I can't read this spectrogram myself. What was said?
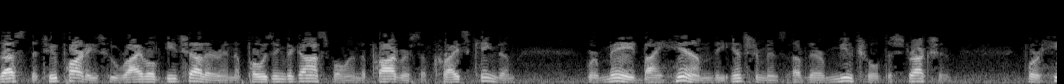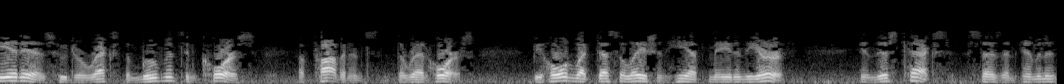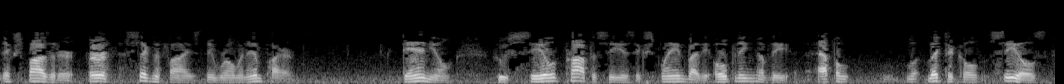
Thus, the two parties who rivaled each other in opposing the gospel and the progress of Christ's kingdom were made by him the instruments of their mutual destruction. For he it is who directs the movements and course of providence, the red horse. Behold what desolation he hath made in the earth. In this text, says an eminent expositor, earth signifies the Roman Empire. Daniel, whose sealed prophecy is explained by the opening of the apocalyptical seals,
